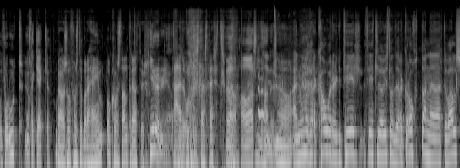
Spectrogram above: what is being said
og fór út. Finnst það geggjað. Já, svo fórstu bara heim og komst aldrei aftur. Í rauninni, já. Það er ógeðslega stert sko. Já, það var svolítið þannig sko. Já, en núna þegar Káur er ekki til þittlið á Íslandi er það gróttan eða ertu vals?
